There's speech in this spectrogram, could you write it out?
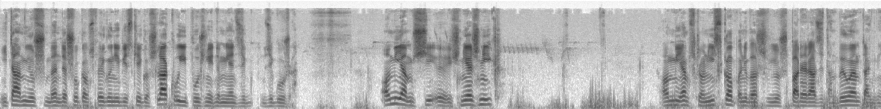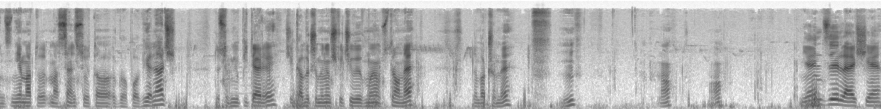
i tam już będę szukał swojego niebieskiego szlaku i później do Międzygórza. Omijam e, śnieżnik, omijam schronisko, ponieważ już parę razy tam byłem, tak więc nie ma to ma sensu to go powielać. Tu są Jupitery. Ciekawe, czy będą świeciły w moją stronę. Zobaczymy. Hmm? No, o. Międzylesie.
